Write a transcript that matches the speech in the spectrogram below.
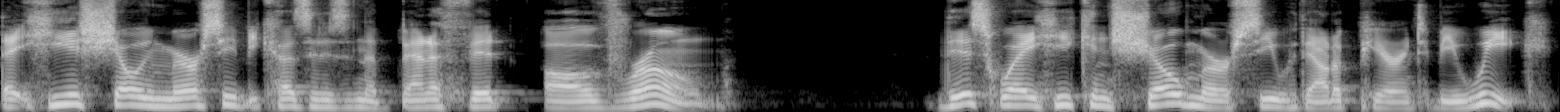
that he is showing mercy because it is in the benefit of Rome. This way, he can show mercy without appearing to be weak.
